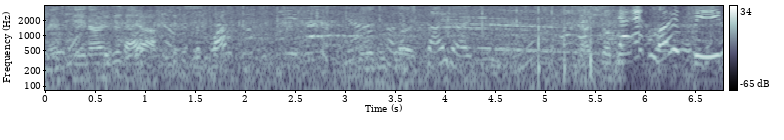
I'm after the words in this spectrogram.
Mensen hier nou dit ja. Dit is de plaats? Dat is niet leuk. Ja, als je dat Ja, echt leuk, Pien.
